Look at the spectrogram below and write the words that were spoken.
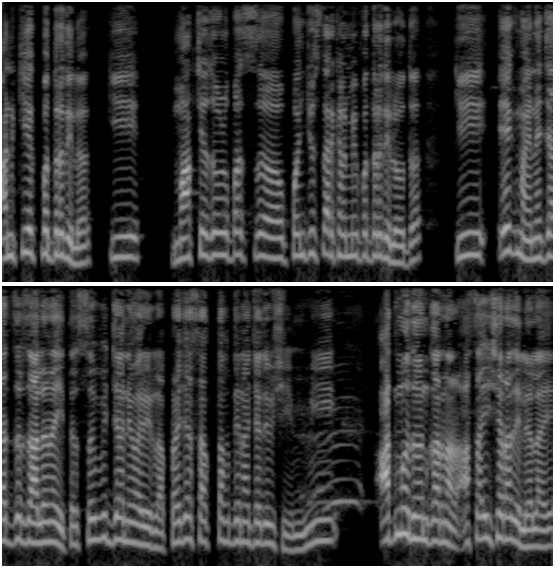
आणखी एक पत्र दिलं की मागच्या जवळपास पंचवीस तारखेला मी पत्र दिलं होतं की एक महिन्याच्या आत जर झालं नाही तर सव्वीस जानेवारीला प्रजासत्ताक दिनाच्या दिवशी मी आत्मदहन करणार असा इशारा दिलेला आहे.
